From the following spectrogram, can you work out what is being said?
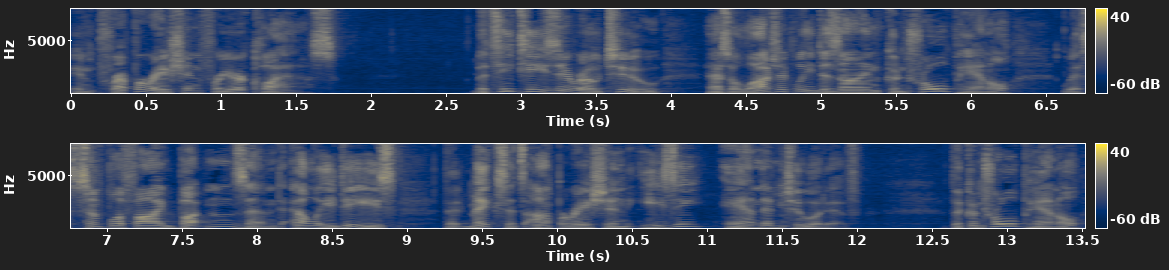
in preparation for your class. The TT02 has a logically designed control panel with simplified buttons and LEDs that makes its operation easy and intuitive. The control panel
